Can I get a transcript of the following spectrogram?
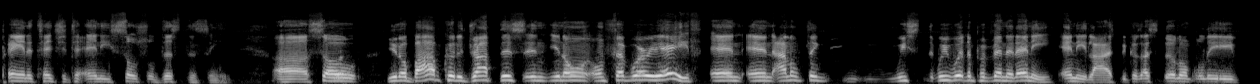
paying attention to any social distancing. Uh, so you know, Bob could have dropped this in you know on February eighth, and and I don't think we we wouldn't have prevented any any lies because I still don't believe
